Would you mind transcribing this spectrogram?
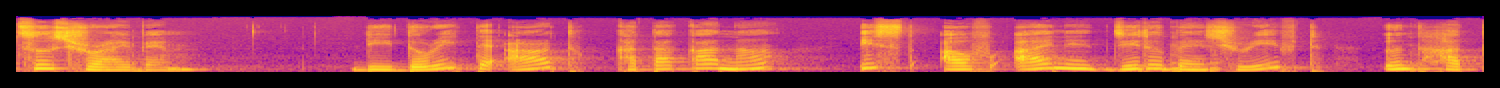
zu schreiben. Die dritte Art, Katakana, ist auf eine Silbenschrift und hat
